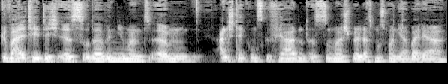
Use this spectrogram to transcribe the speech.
gewalttätig ist oder wenn jemand ähm, ansteckungsgefährdend ist zum Beispiel, das muss man ja bei der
